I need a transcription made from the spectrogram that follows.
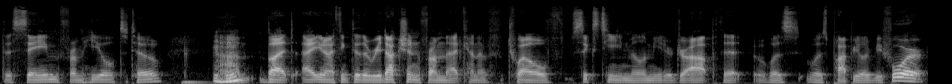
the same from heel to toe. Mm-hmm. Um, but I, you know, I think that the reduction from that kind of 12, 16 millimeter drop that was was popular before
